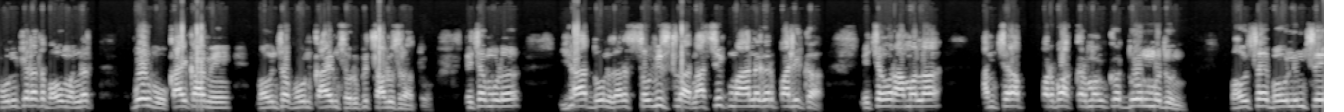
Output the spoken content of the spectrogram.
फोन केला तर भाऊ म्हणत बोल भाऊ काय काम आहे? भाऊंचा फोन कायमस्वरूपी चालूच राहतो. त्याच्यामुळं ह्या दोन हजार सव्वीसला नाशिक महानगरपालिका याच्यावर आम्हाला आमच्या प्रभाग क्रमांक दोन मधून भाऊसाहेब भाऊ निमसे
